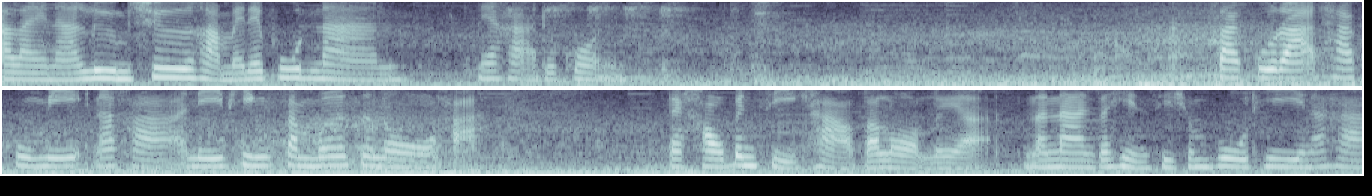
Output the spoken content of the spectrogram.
อะไรนะลืมชื่อค่ะไม่ได้พูดนานเนี่ยค่ะทุกคน ซากุระทาคุมินะคะ อันนี้พิงซัมเมอร์สโนค่ะ แต่เขาเป็นสีขาวตลอดเลยอะนานๆจะเห็นสีชมพูทีนะคะ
